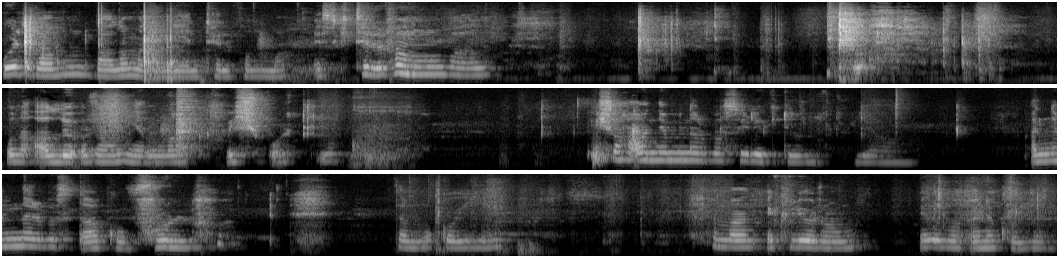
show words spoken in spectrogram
Bu arada ben bunu bağlamadım yeni telefonuma. Eski telefonuma bağlı. Bunu alıyorum yanıma 5 voltluk. Şu an annemin arabasıyla gidiyoruz ya. Annemin arabası daha konforlu. tamam koyayım. Hemen ekliyorum. Ya da bunu öne koyayım.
